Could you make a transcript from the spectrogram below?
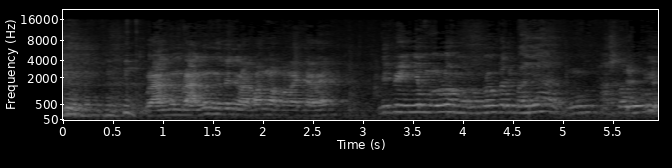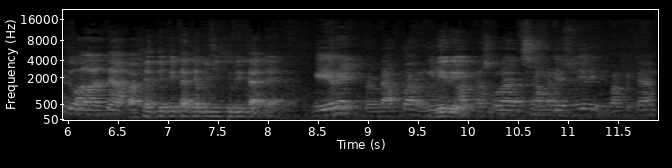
berantem berantem kita di lapangan sama pengacaranya dipinjam dulu sama kamu tadi bayar hmm, aspal dulu Itu alatnya apa? Sertifikatnya punya sertifikat ya? Kiri, terdaftar, Kiri. gini, surat atas nama dia sendiri, bukan pecahan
